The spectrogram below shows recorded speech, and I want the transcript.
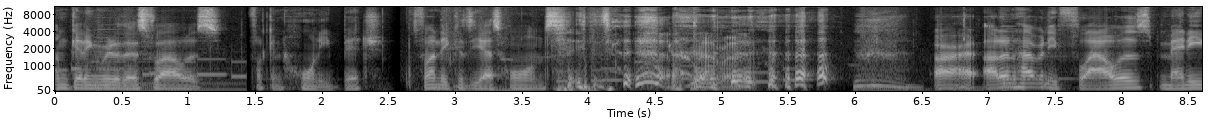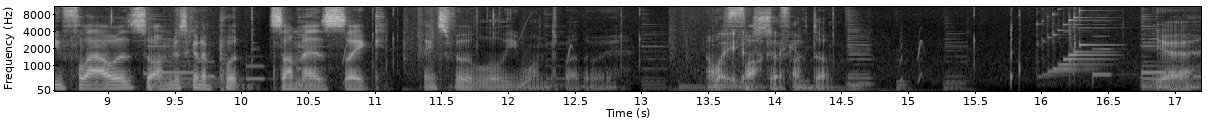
I'm getting rid of those flowers. Fucking horny bitch. It's funny because he has horns. Alright, I don't have any flowers, many flowers, so I'm just gonna put some as like. Thanks for the lily ones, by the way. Oh Wait fuck, I fucked up. Yeah.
